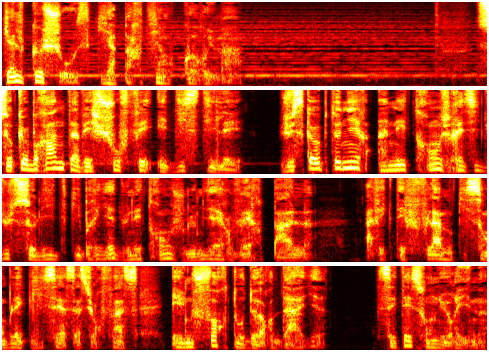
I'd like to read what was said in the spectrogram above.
Quelque chose qui appartient au corps humain. Ce que Brandt avait chauffé et distillé jusqu'à obtenir un étrange résidu solide qui brillait d'une étrange lumière vert pâle, avec des flammes qui semblaient glisser à sa surface et une forte odeur d'ail. C'était son urine.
